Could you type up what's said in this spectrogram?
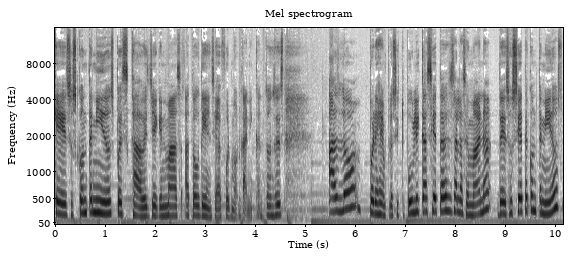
que esos contenidos pues cada vez lleguen más a tu audiencia de forma orgánica. Entonces, hazlo, por ejemplo, si tú publicas siete veces a la semana, de esos siete contenidos,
